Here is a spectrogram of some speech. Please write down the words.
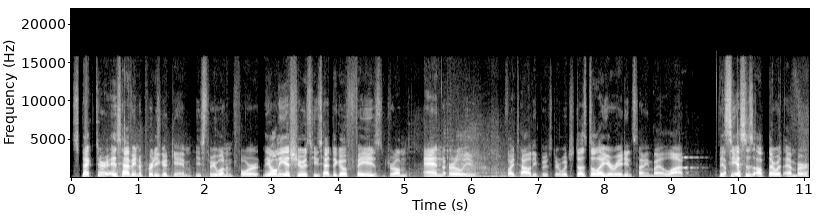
Spectre is having a pretty good game. He's 3 1 and 4. The only issue is he's had to go phase, drummed, and early Vitality Booster, which does delay your Radiance timing by a lot. His CS is up there with Ember,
